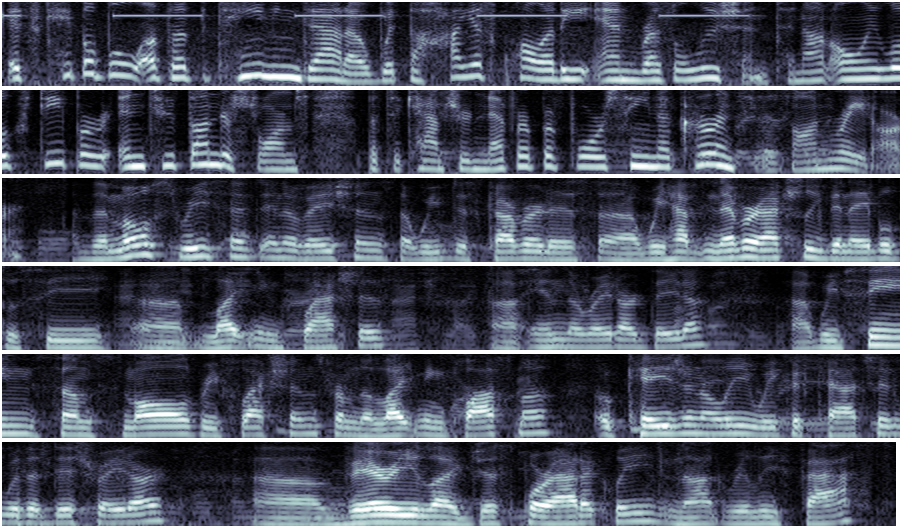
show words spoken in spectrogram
It's capable of obtaining data with the highest quality and resolution to not only look deeper into thunderstorms, but to capture never before seen occurrences on radar. The most recent innovations that we've discovered is uh, we have never actually been able to see uh, lightning flashes uh, in the radar data. Uh, we've seen some small reflections from the lightning plasma. Occasionally we could catch it with a dish radar, uh, very like just sporadically, not really fast.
